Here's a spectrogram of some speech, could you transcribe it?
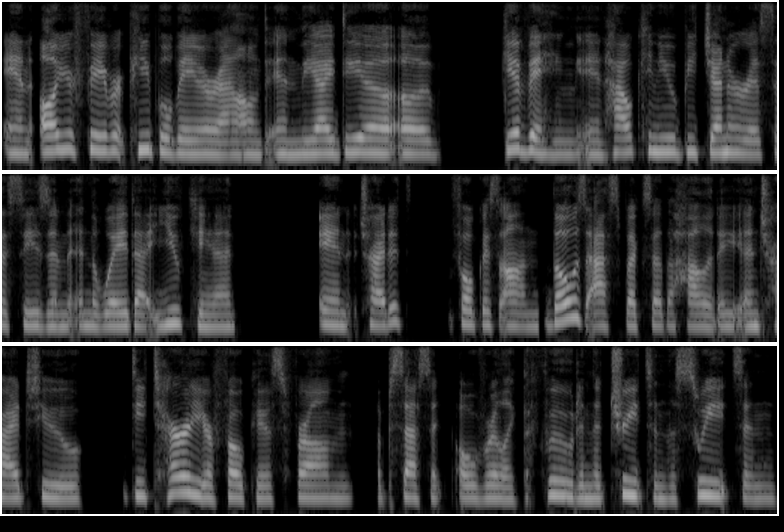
and all your favorite people being around and the idea of giving and how can you be generous this season in the way that you can and try to focus on those aspects of the holiday and try to deter your focus from obsessing over like the food and the treats and the sweets and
